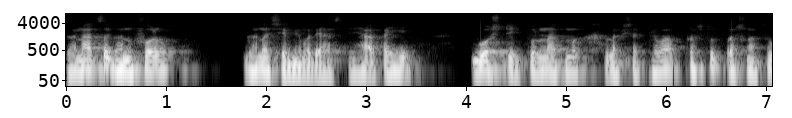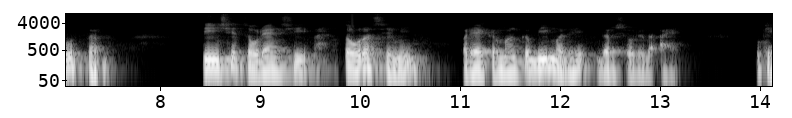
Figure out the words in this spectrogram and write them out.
घनाचं घनफळ घनसेमीमध्ये असते. ह्या काही गोष्टी तुलनात्मक लक्षात ठेवा. प्रस्तुत प्रश्नाचं उत्तर तीनशे चौऱ्याऐंशी चौरस सेमी पर्याय क्रमांक बी मध्ये दर्शवलेला आहे. ओके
